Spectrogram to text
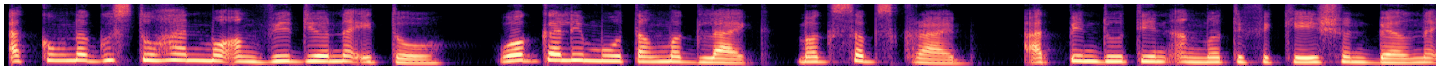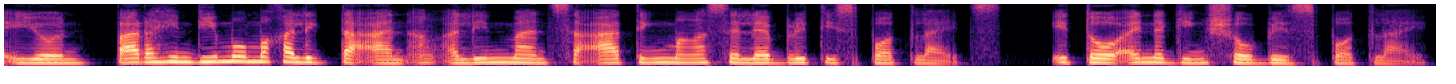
At kung nagustuhan mo ang video na ito, huwag kalimutang mag-like, mag-subscribe, at pindutin ang notification bell na iyon para hindi mo makaligtaan ang alinman sa ating mga celebrity spotlights. Ito ay naging showbiz spotlight.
